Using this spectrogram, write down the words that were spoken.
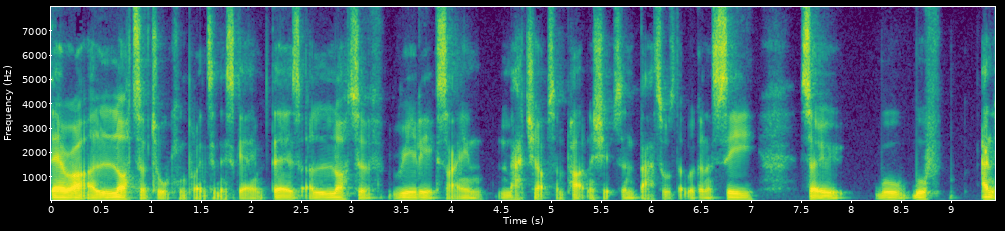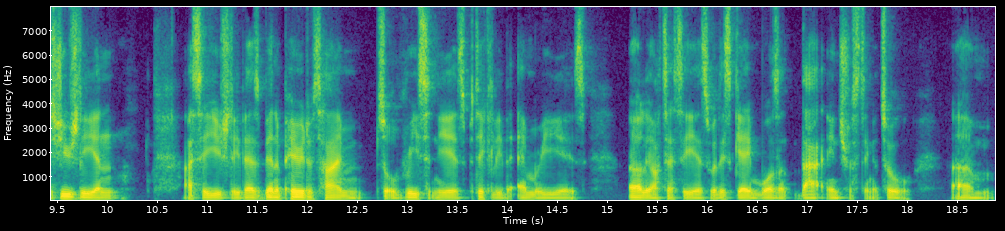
there are a lot of talking points in this game. There's a lot of really exciting matchups and partnerships and battles that we're going to see. So we'll we'll and it's usually and I say usually there's been a period of time, sort of recent years, particularly the Emery years, early Arteta years, where this game wasn't that interesting at all. Um,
